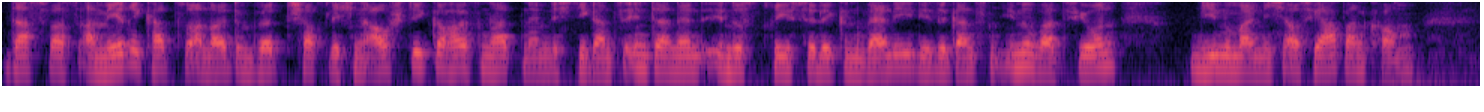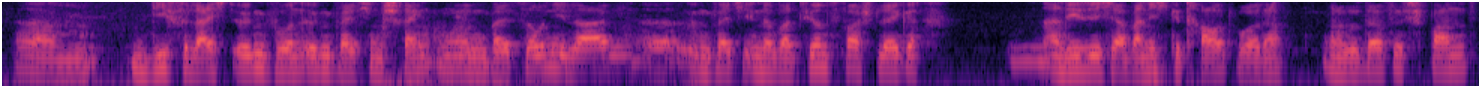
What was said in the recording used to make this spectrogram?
das, was Amerika zu erneutem wirtschaftlichen Aufstieg geholfen hat, nämlich die ganze Internetindustrie Silicon Valley, diese ganzen Innovationen, die nun mal nicht aus Japan kommen, ähm, die vielleicht irgendwo in irgendwelchen Schränken in, bei Sony lagen, äh, irgendwelche Innovationsvorschläge, an die sich aber nicht getraut wurde. Also das ist spannend.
